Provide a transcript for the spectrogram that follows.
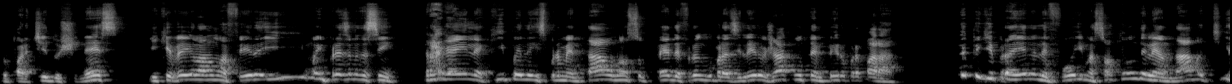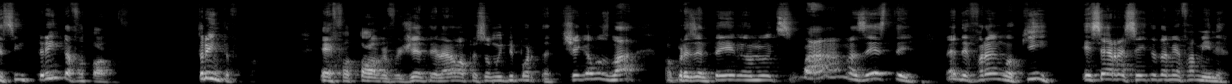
do partido chinês, e que veio lá numa feira e uma empresa me disse assim, traga ele aqui para ele experimentar o nosso pé de frango brasileiro já com o tempero preparado. Eu pedi para ele, ele foi, mas só que onde ele andava tinha assim 30 fotógrafos. 30 fotógrafos. É fotógrafo, gente, ele era uma pessoa muito importante. Chegamos lá, apresentei, ele olhou e disse: Ah, mas este pé de frango aqui, essa é a receita da minha família.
